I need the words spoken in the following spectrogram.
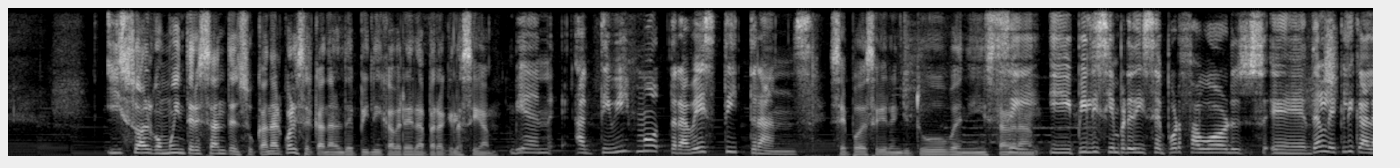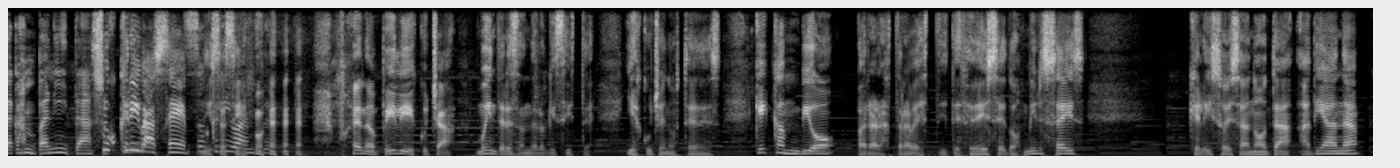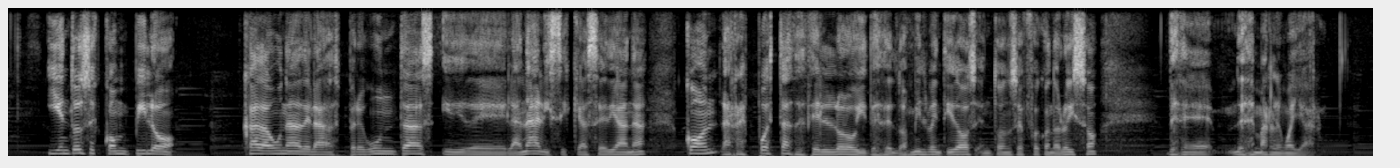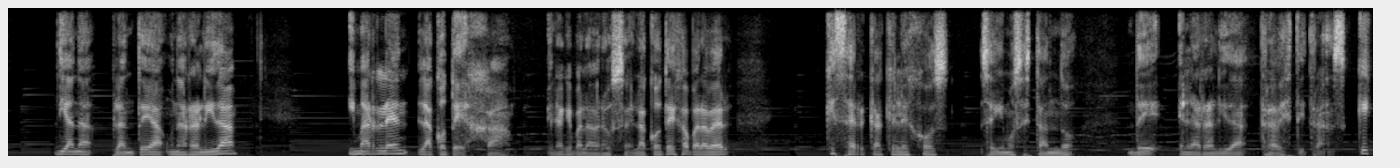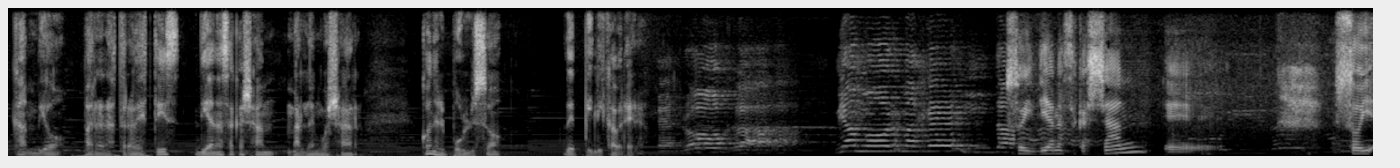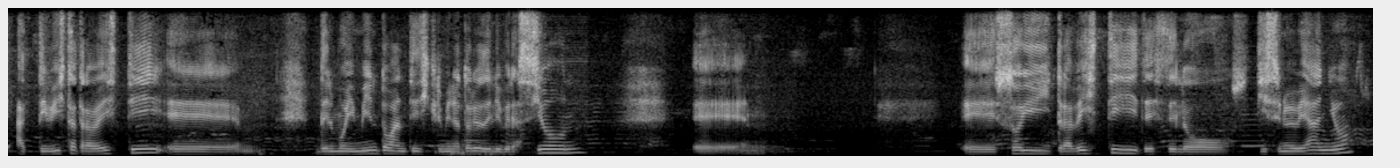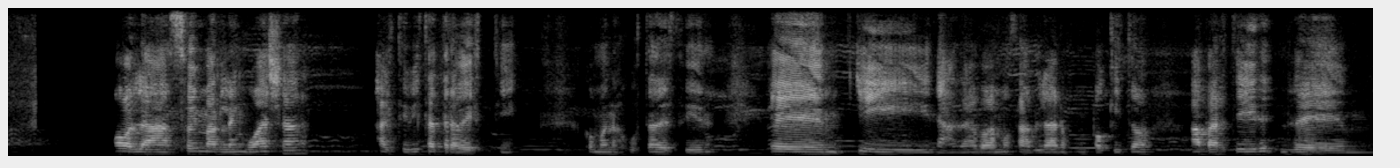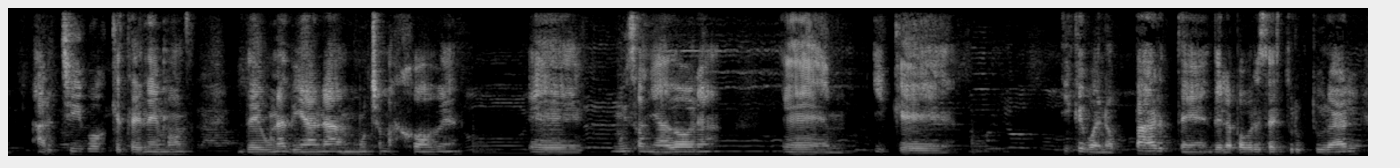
hizo algo muy interesante en su canal. ¿Cuál es el canal de Pili Cabrera para que la sigan? Bien, activismo travesti trans. Se puede seguir en YouTube, en Instagram. Sí, y Pili siempre dice, por favor, eh, denle clic a la campanita. Suscríbase. Dice así. Suscríbanse. bueno, Pili, escucha, muy interesante lo que hiciste. Y escuchen ustedes, ¿qué cambió para las travestis desde ese 2006 que le hizo esa nota a Diana? Y entonces compiló cada una de las preguntas y del análisis que hace Diana con las respuestas desde el hoy, desde el 2022, entonces fue cuando lo hizo, desde, desde Marlene Guayar. Diana plantea una realidad y Marlene la coteja. Mirá qué palabra usé. La coteja para ver qué cerca, qué lejos seguimos estando de en la realidad travesti trans. ¿Qué cambió para las travestis? Diana Zacayán, Marlene Guayar con el pulso de Pili Cabrera. Soy Diana Zacayán, eh, soy activista travesti eh, del movimiento antidiscriminatorio de liberación. Eh, eh, soy travesti desde los 19 años. Hola, soy Marlene Guaya, activista travesti, como nos gusta decir. Eh, y nada, vamos a hablar un poquito a partir de mm, archivos que tenemos de una Diana mucho más joven, eh, muy soñadora eh, y que y que bueno, parte de la pobreza estructural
